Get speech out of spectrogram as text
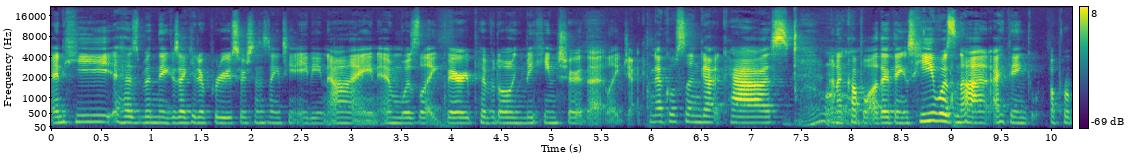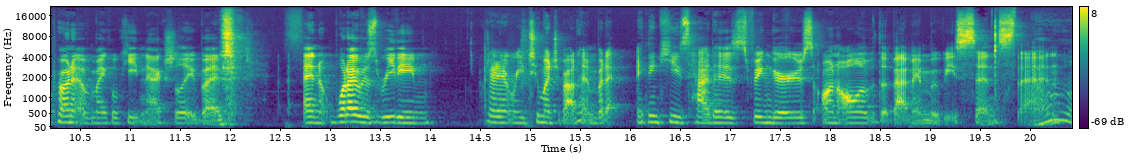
And he has been the executive producer since 1989 and was like very pivotal in making sure that like Jack Nicholson got cast and a Oh. couple other things. He was not, I think, a proponent of Michael Keaton actually, but and what I was reading, which I didn't read too much about him, but I- think he's had his fingers on all of the Batman movies since then,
